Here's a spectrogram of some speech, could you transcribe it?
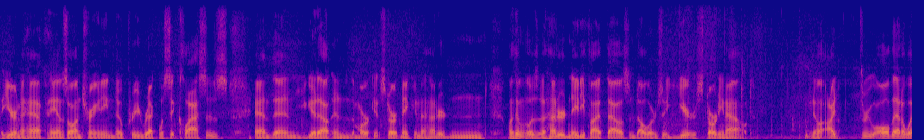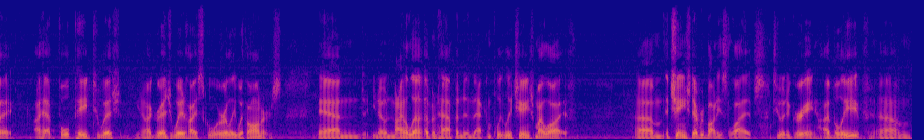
A year and a half hands-on training, no prerequisite classes, and then you get out into the market, start making a hundred and well, it one hundred and eighty-five thousand dollars a year starting out. You know, I threw all that away. I had full paid tuition. You know, I graduated high school early with honors, and you know, 9/11 happened, and that completely changed my life. Um, it changed everybody's lives to a degree, I believe. Um,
